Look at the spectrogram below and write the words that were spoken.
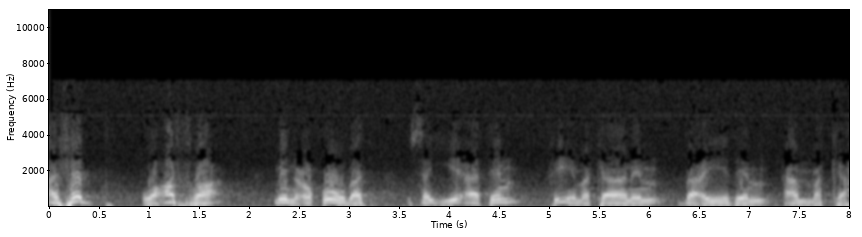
أشد وأفظع من عقوبة سيئة في مكان بعيد عن مكة.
